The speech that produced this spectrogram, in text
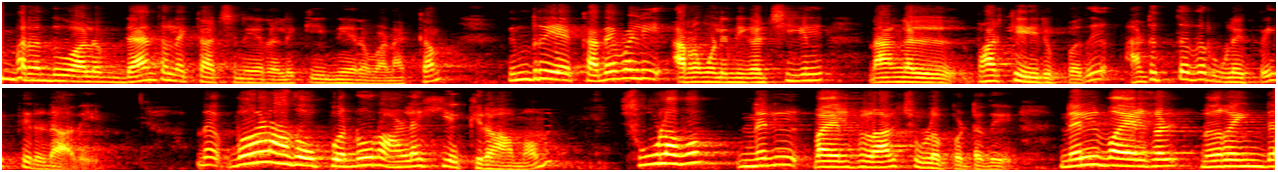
எங்கும் பறந்து வாழும் டான் தொலைக்காட்சி நேரலுக்கு நேர வணக்கம். இன்றைய கதைவழி அறமொழி நிகழ்ச்சியில் நாங்கள் பார்க்க இருப்பது அடுத்தவர் உழைப்பை திருடாதே. இந்த வேளாதோப்பு என்ற ஒரு அழகிய கிராமம். சூழவும் நெல் வயல்களால் சூழப்பட்டது. நெல் வயல்கள் நிறைந்த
